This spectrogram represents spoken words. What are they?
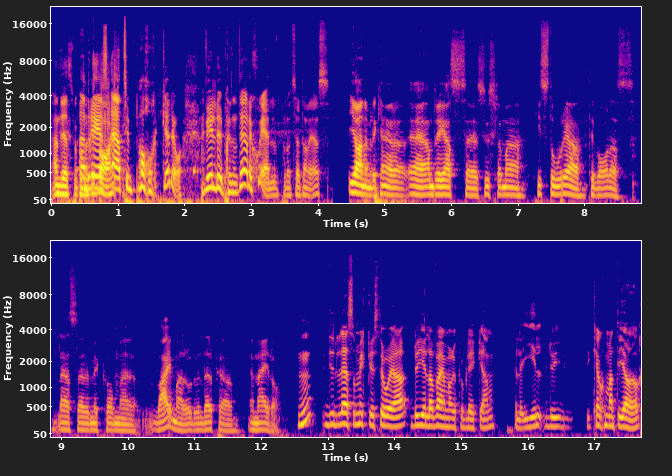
Andreas får komma Andreas tillbaka. är tillbaka då. Vill du presentera dig själv på något sätt Andreas? Ja, nej, men det kan jag göra. Eh, Andreas eh, sysslar med historia till vardags. Läser mycket om eh, Weimar och det är väl därför jag är med idag. Mm? Du läser mycket historia, du gillar Weimarrepubliken. Eller gill, du, kanske man inte gör.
